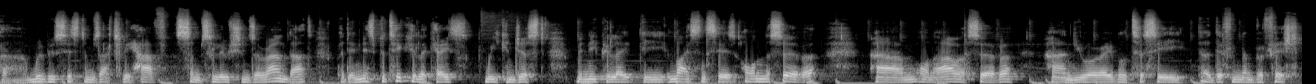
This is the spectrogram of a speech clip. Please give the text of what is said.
Uh, Wibu systems actually have some solutions around that, but in this particular case, we can just manipulate the licenses on the server, um, on our server, and you are able to see a different number of fish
